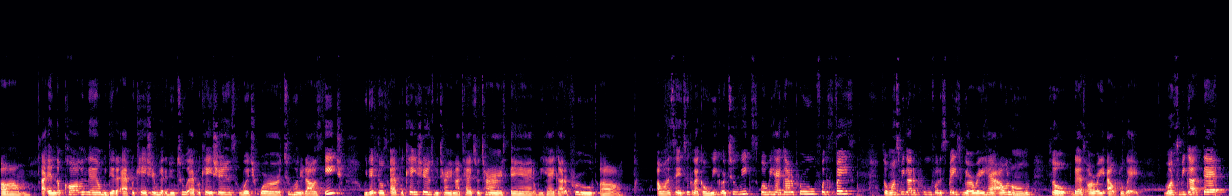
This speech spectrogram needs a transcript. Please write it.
um, I ended up calling them. We did an application. We had to do two applications, which were $200 each. We did those applications. We turned in our tax returns, and we had got approved. Um, I want to say it took like a week or two weeks when we had got approved for the space. So once we got approved for the space, we already had our loan. So that's already out the way. Once we got that,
